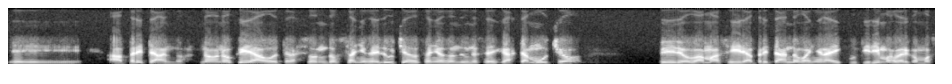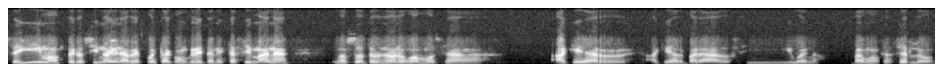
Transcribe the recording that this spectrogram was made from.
eh, apretando. No, no queda otra, son dos años de lucha, dos años donde uno se desgasta mucho, pero vamos a seguir apretando, mañana discutiremos a ver cómo seguimos, pero si no hay una respuesta concreta en esta semana, nosotros no nos vamos a, a, quedar, a quedar parados. Y bueno, vamos a hacer lo,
